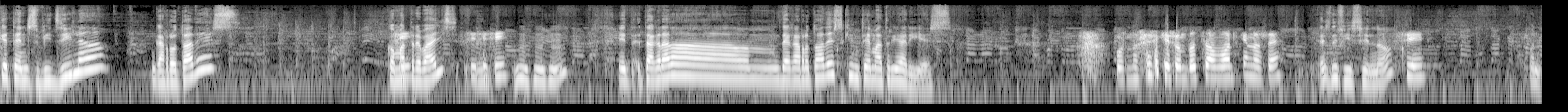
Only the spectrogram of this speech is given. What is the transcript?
Que tens vigila, garrotades, com a Sí. treballs? Sí, sí, sí. Mm -hmm. T'agrada mm, de garrotades? Quin tema triaries? Pues no sé, és que són tots amors que no sé. És difícil, no? Sí. Bueno,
